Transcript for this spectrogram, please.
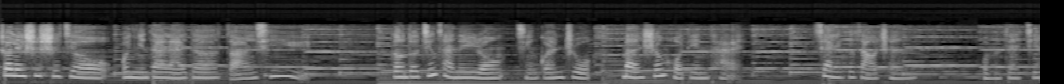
这里是十九为您带来的早安心语，更多精彩内容请关注慢生活电台。下一个早晨，我们再见。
